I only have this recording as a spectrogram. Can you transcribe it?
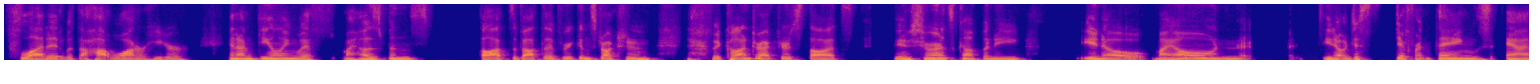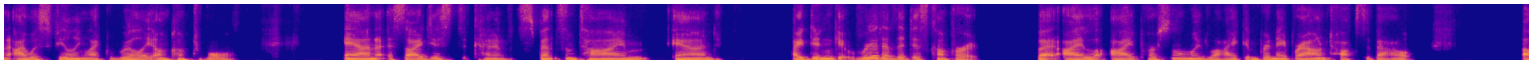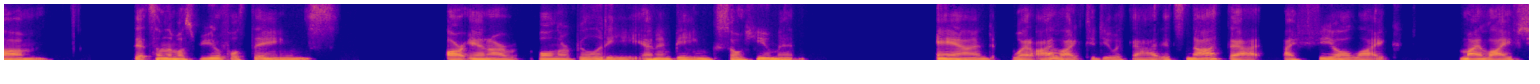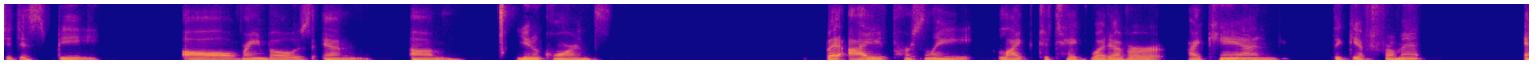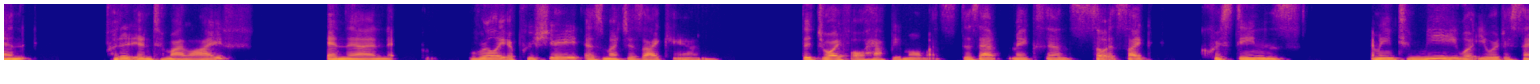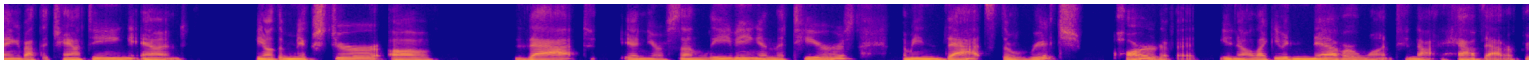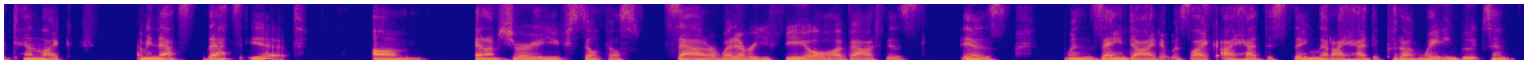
flooded with a hot water heater, and I'm dealing with my husband's thoughts about the reconstruction, the contractor's thoughts, the insurance company, you know, my own, you know, just different things. And I was feeling like really uncomfortable. And so I just kind of spent some time and I didn't get rid of the discomfort, but I, I personally like, and Brene Brown talks about, um, that some of the most beautiful things are in our vulnerability and in being so human. And what I like to do with that, it's not that I feel like my life should just be all rainbows and um, unicorns. But I personally like to take whatever I can, the gift from it, and put it into my life and then really appreciate as much as I can the joyful, happy moments. Does that make sense? So it's like Christine's, I mean, to me, what you were just saying about the chanting and, you know, the mixture of that and your son leaving and the tears. I mean, that's the rich part of it. You know, like you would never want to not have that or pretend like, I mean, that's, that's it. Um, and I'm sure you still feel sad or whatever you feel about his, is when Zane died, it was like I had this thing that I had to put on wading boots and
